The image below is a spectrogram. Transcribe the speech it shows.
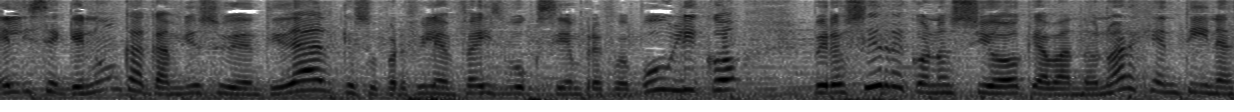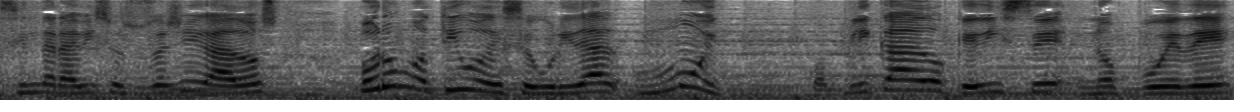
Él dice que nunca cambió su identidad, que su perfil en Facebook siempre fue público, pero sí reconoció que abandonó Argentina sin dar aviso a sus allegados por un motivo de seguridad muy complicado que dice no puede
